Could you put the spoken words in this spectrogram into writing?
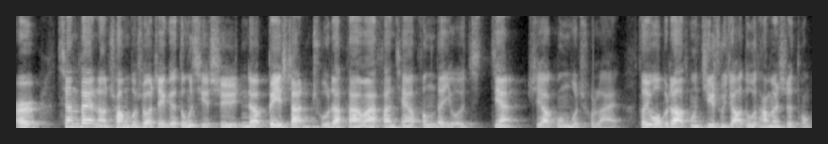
而现在呢，川普说这个东西是那被删除的三万三千封的邮件是要公布出来，所以我不知道从技术角度他们是从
